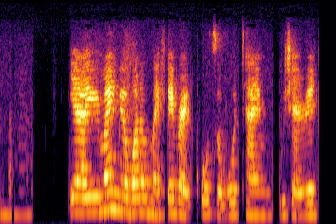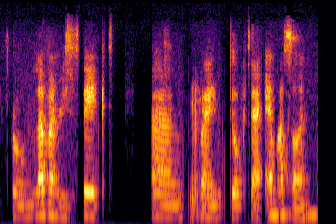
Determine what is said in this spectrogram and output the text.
Mm-hmm. Yeah, you remind me of one of my favorite quotes of all time, which I read from Love and Respect uh, mm-hmm. by Dr. Emerson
